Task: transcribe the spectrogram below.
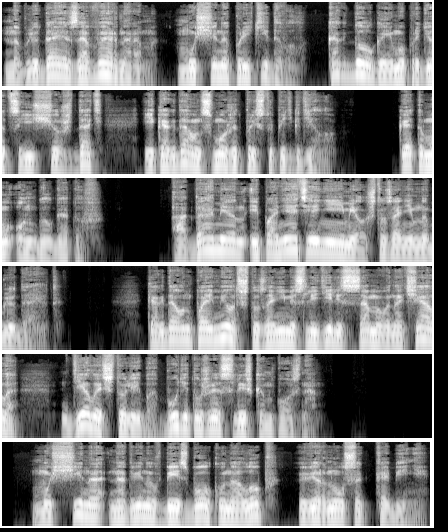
Наблюдая за Вернером, мужчина прикидывал, как долго ему придется еще ждать и когда он сможет приступить к делу. К этому он был готов. А Дамиан и понятия не имел, что за ним наблюдают. Когда он поймет, что за ними следили с самого начала, делать что-либо будет уже слишком поздно. Мужчина, надвинув бейсболку на лоб, вернулся к кабине.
